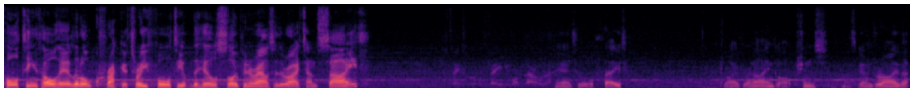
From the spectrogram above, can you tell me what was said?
14th hole here, little cracker, 340 up the hill, sloping around to the right hand side. Just takes a little fadey one down there. Yeah, it's a little fade. Driver and iron, got options. Let's go and drive it.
